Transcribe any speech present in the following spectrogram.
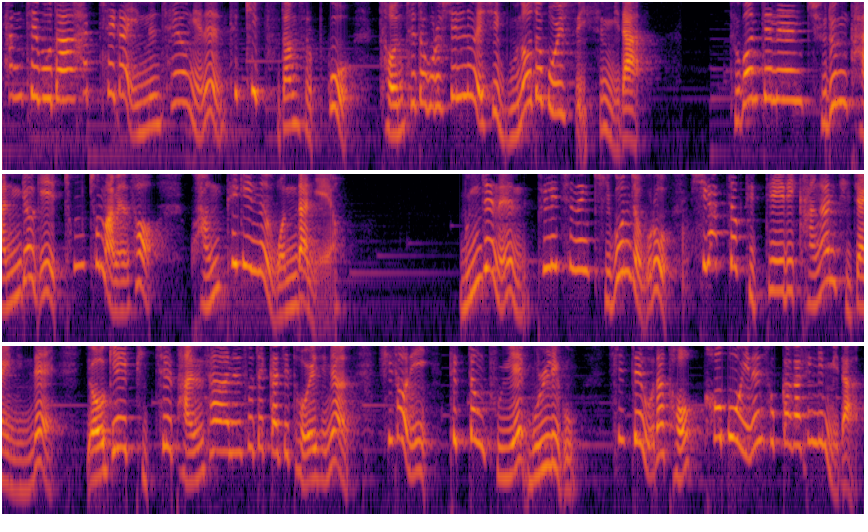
상체보다 하체가 있는 체형에는 특히 부담스럽고 전체적으로 실루엣이 무너져 보일 수 있습니다. 두 번째는 주름 간격이 촘촘하면서 광택이 있는 원단이에요. 문제는 플리츠는 기본적으로 시각적 디테일이 강한 디자인인데 여기에 빛을 반사하는 소재까지 더해지면 시선이 특정 부위에 몰리고 실제보다 더 커 보이는 효과가 생깁니다.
